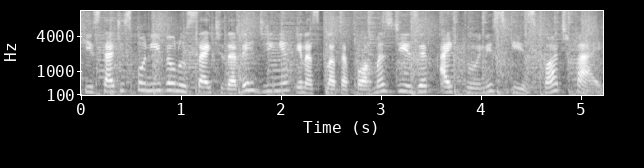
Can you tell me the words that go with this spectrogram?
que está disponível no site da Verdinha e nas plataformas Deezer, iTunes e Spotify.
